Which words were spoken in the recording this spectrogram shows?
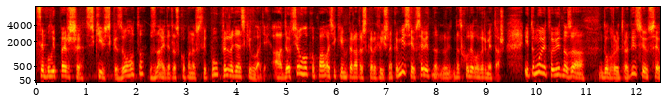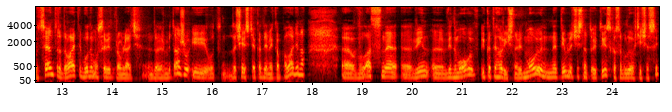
Це були перше скіфське золото, знайдене розкопане в степу при радянській владі. А до цього копала тільки імператорська археологічна комісія, все від надходило в Ермітаж. І тому, відповідно, за доброю традицією, все в центр. Давайте будемо все відправляти до Ермітажу. І от до честі академіка Паладіна, е, власне, е, він е, відмовив і категорично відмовив, не дивлячись на той тиск, особливо в ті часи.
